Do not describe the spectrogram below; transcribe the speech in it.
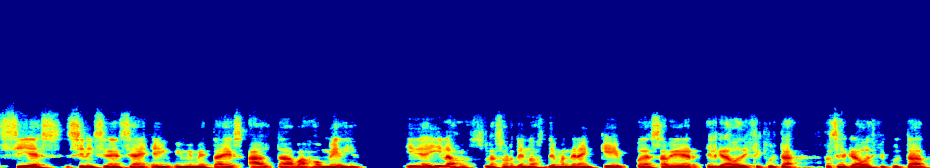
Si, es, si la incidencia en, en mi meta es alta, baja o media, y de ahí las, las, ordeno de manera en que pueda saber el grado de dificultad. Entonces el grado de dificultad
